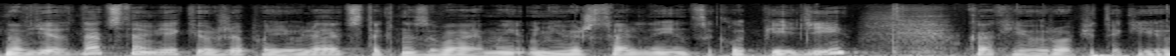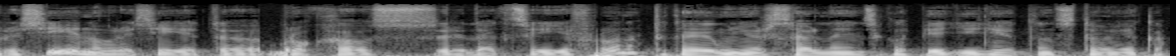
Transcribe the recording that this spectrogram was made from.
Но в XIX веке уже появляются так называемые универсальные энциклопедии, как в Европе, так и в России. Но в России это Брокхаус редакции Ефрона, такая универсальная энциклопедия XIX века.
